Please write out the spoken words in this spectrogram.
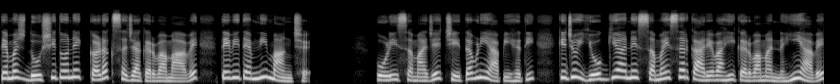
તેમજ દોષિતોને કડક સજા કરવામાં આવે તેવી તેમની માંગ છે. કોળી સમાજે ચેતવણી આપી હતી કે જો યોગ્ય અને સમયસર કાર્યવાહી કરવામાં નહીં આવે,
